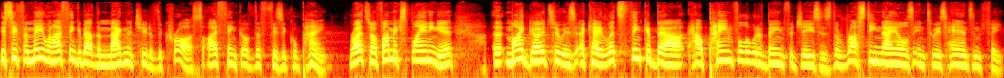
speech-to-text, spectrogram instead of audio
You see, for me, when I think about the magnitude of the cross, I think of the physical pain, right? So if I'm explaining it, uh, my go to is okay, let's think about how painful it would have been for Jesus, the rusty nails into his hands and feet.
